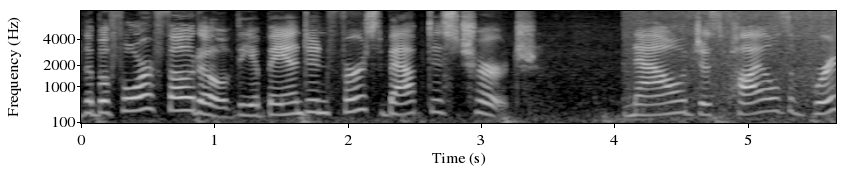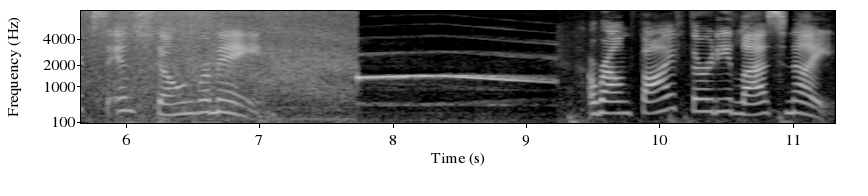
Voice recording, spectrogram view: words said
The before photo of the abandoned First Baptist Church. Now just piles of bricks and stone remain. Around 5:30 last night,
